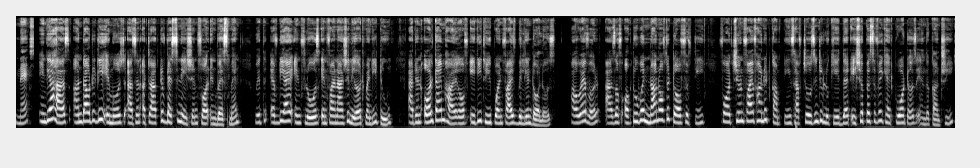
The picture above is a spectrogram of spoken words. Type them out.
Next, India has undoubtedly emerged as an attractive destination for investment with FDI inflows in financial year 22 at an all-time high of 83.5 billion dollars. However, as of October, none of the top 50 Fortune 500 companies have chosen to locate their Asia Pacific headquarters in the country.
